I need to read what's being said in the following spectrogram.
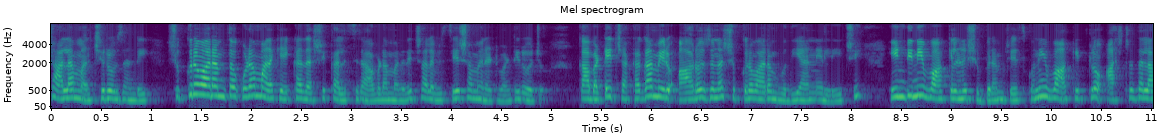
చాలా మంచి రోజు అండి శుక్రవారంతో కూడా మనకి ఏకాదశి కలిసి రావడం అనేది చాలా విశేషమైనటువంటి రోజు. కాబట్టి చక్కగా మీరు ఆ రోజున శుక్రవారం ఉదయాన్నే లేచి ఇంటిని వాకిలను శుభ్రం చేసుకుని వాకిట్లో అష్టదళ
